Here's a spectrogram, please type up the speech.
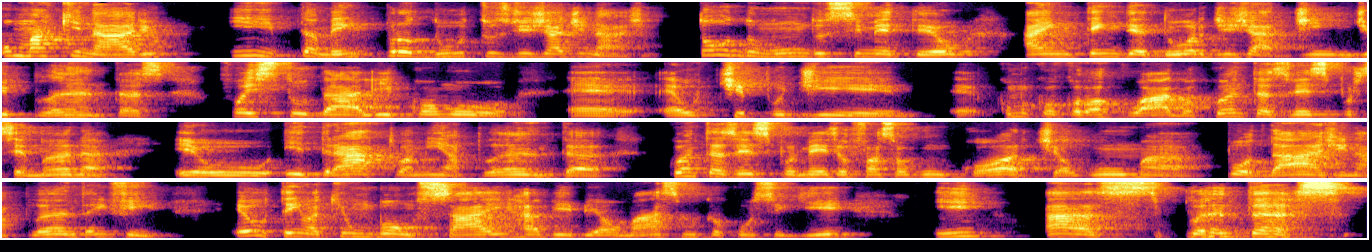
o maquinário e também produtos de jardinagem todo mundo se meteu a entendedor de jardim, de plantas, foi estudar ali como é, é o tipo de. É, como que eu coloco água, quantas vezes por semana eu hidrato a minha planta, quantas vezes por mês eu faço algum corte, alguma podagem na planta, enfim. Eu tenho aqui um bonsai, Habib, é o máximo que eu consegui, e as plantas,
